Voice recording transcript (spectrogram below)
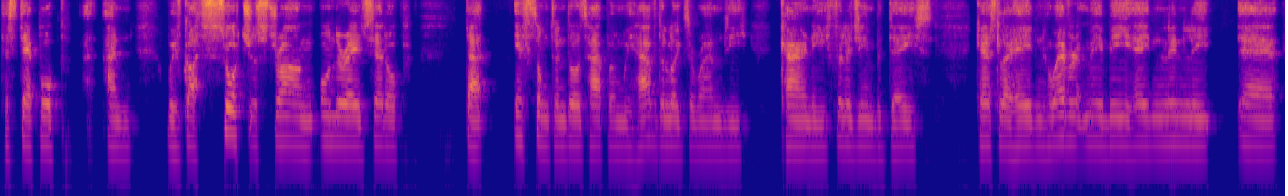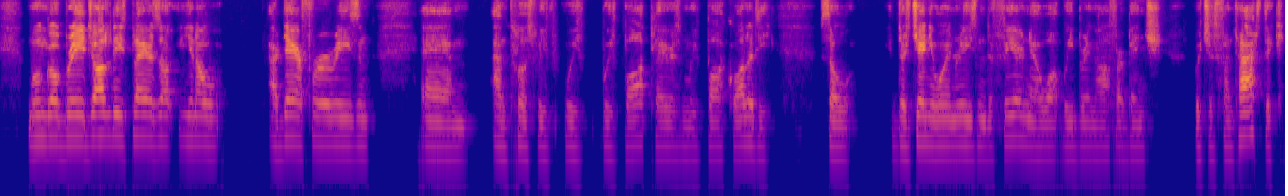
to step up. And we've got such a strong underage setup that if something does happen, we have the likes of Ramsey, Carney, Philogene Bidace, Kesler, Hayden, whoever it may be, Hayden Lindley, uh, Mungo Bridge, all these players, are, you know, are there for a reason. Um, and plus, we've we've we've bought players and we've bought quality, so there's genuine reason to fear now what we bring off our bench, which is fantastic.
